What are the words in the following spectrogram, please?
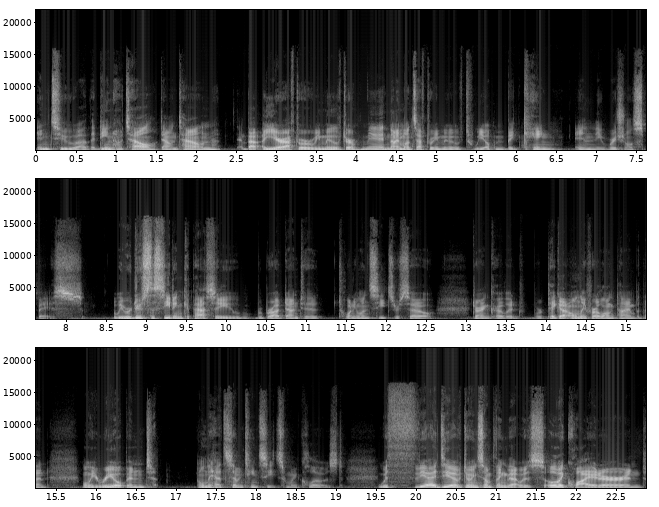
into uh, the Dean Hotel downtown. About a year after we moved, or eh, nine months after we moved, we opened Big King in the original space. We reduced the seating capacity, we brought down to 21 seats or so during COVID. We're takeout only for a long time, but then when we reopened, only had 17 seats when we closed with the idea of doing something that was a little bit quieter and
